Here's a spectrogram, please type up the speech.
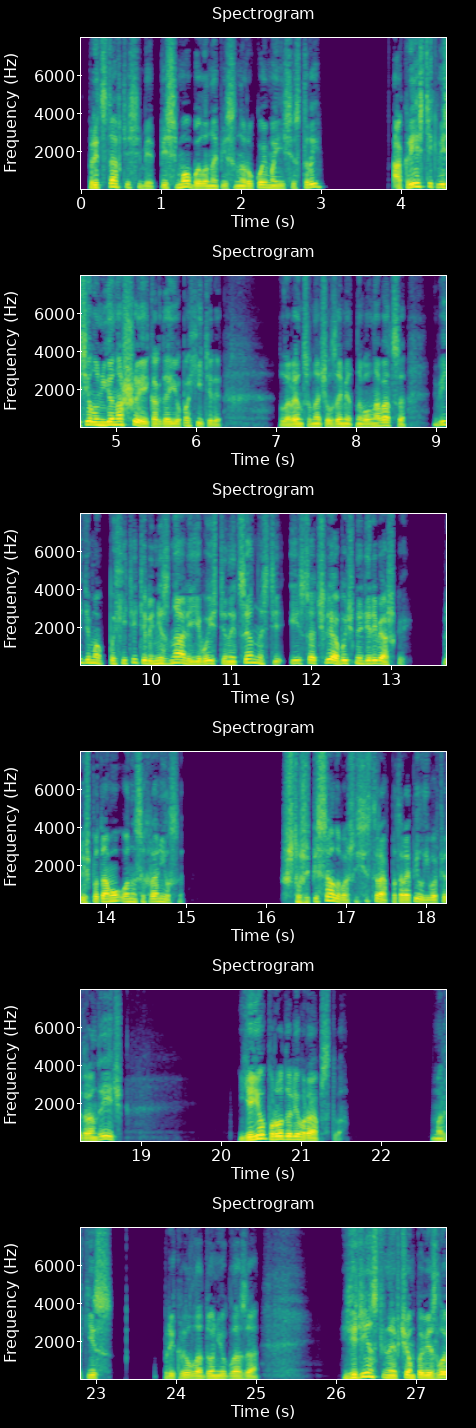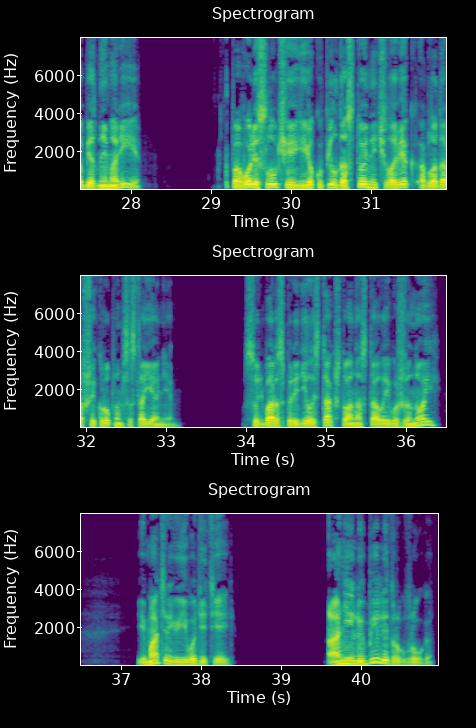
Представьте себе, письмо было написано рукой моей сестры, а крестик висел у нее на шее, когда ее похитили. Лоренцо начал заметно волноваться. Видимо, похитители не знали его истинной ценности и сочли обычной деревяшкой. Лишь потому он и сохранился. Что же писала ваша сестра? — поторопил его Федор Андреевич. Ее продали в рабство. Маркиз прикрыл ладонью глаза. Единственное, в чем повезло бедной Марии, по воле случая ее купил достойный человек, обладавший крупным состоянием. Судьба распорядилась так, что она стала его женой и матерью его детей. Они любили друг друга,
